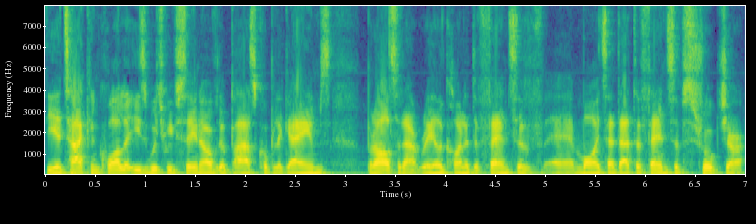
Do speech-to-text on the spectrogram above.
the attacking qualities which we've seen over the past couple of games, but also that real kind of defensive uh, mindset, that defensive structure,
